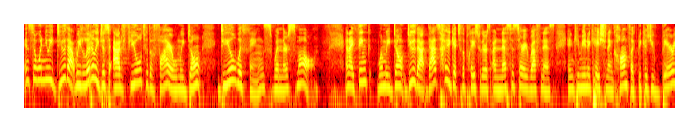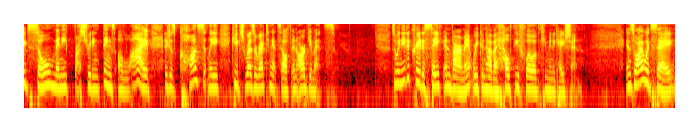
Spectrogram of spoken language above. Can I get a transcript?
And so when we do that, we literally just add fuel to the fire when we don't deal with things when they're small. And I think when we don't do that, that's how you get to the place where there's unnecessary roughness in communication and conflict because you've buried so many frustrating things alive and it just constantly keeps resurrecting itself in arguments. So we need to create a safe environment where you can have a healthy flow of communication. And so I would say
